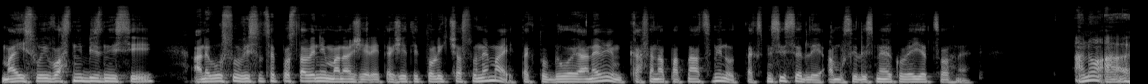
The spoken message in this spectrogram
mají svůj vlastní biznisy, anebo jsou vysoce postavení manažery, takže ty tolik času nemají. Tak to bylo, já nevím, kafe na 15 minut, tak jsme si sedli a museli jsme jako vědět, co hned. Ano a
